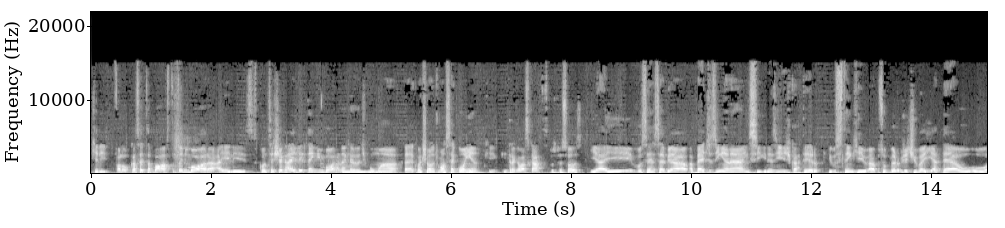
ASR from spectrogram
que ele falou, cansei dessa bosta, tô indo embora. Aí eles, quando você chega na ilha, ele tá indo embora, né, que era tipo uma, é, como é que chama? Tipo uma cegonha que, que entregava as cartas pras pessoas. E aí você recebe a, a badgezinha, né, a insígniazinha de carteiro, e você tem que, o seu primeiro objetivo é ir até o, o-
